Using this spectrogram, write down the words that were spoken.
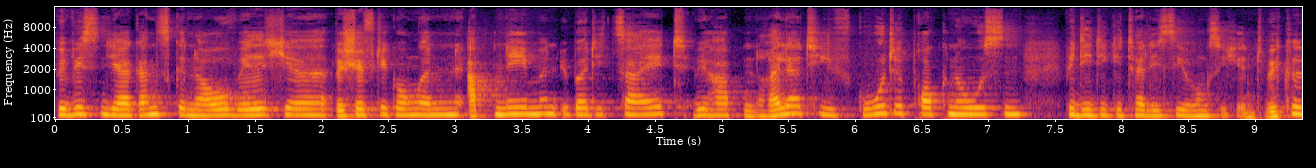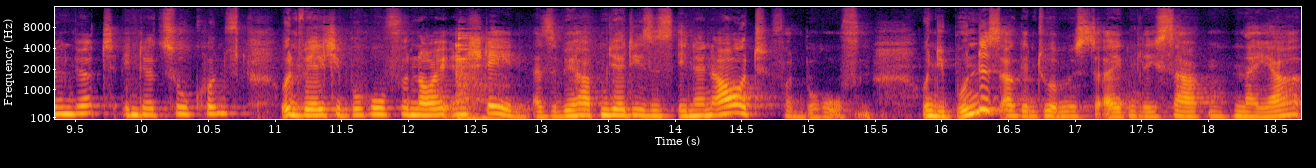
Wir wissen ja ganz genau, welche Beschäftigungen abnehmen über die Zeit, wir haben relativ gute Prognosen, wie die Digitalisierung sich entwickeln wird in der Zukunft und welche Berufe neu entstehen. Also wir haben ja dieses In-and-Out von Berufen. Und die Bundesagentur müsste eigentlich sagen, na ja,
